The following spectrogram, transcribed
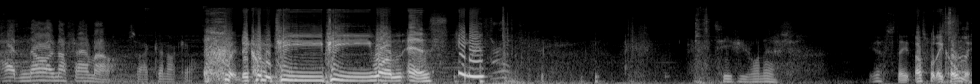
I had no enough ammo, so I could not kill. they call me TP1S. It is. TP1S. Yes, they, that's what they call me.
